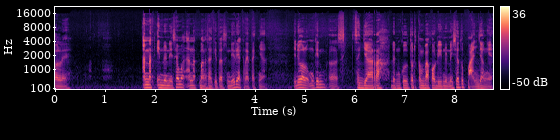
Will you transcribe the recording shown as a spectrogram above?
oleh anak Indonesia sama anak bangsa kita sendiri ya kreteknya. Jadi kalau mungkin se- sejarah dan kultur tembakau di Indonesia tuh panjang ya.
